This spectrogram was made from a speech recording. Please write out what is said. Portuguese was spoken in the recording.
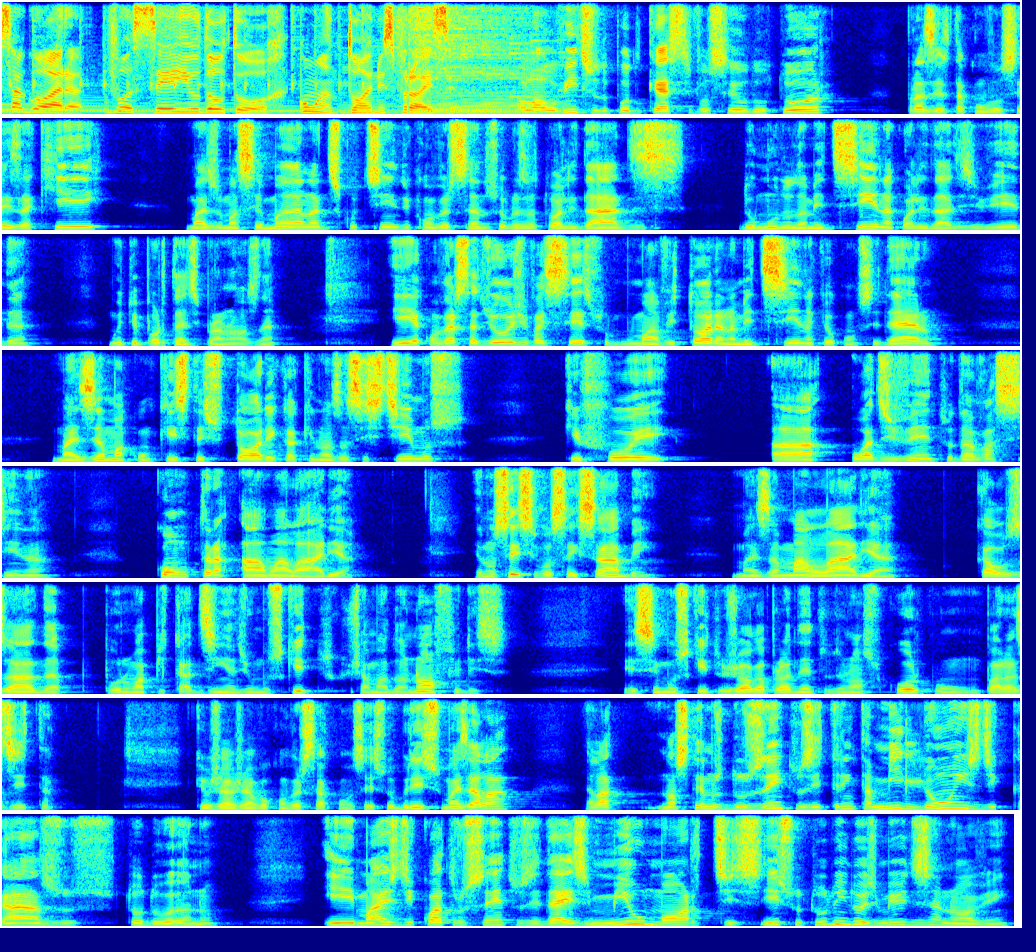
Ouça agora Você e o Doutor, com Antônio Spreuser. Olá, ouvintes do podcast Você e o Doutor. Prazer estar com vocês aqui. Mais uma semana discutindo e conversando sobre as atualidades do mundo da medicina, qualidade de vida, muito importante para nós, né? E a conversa de hoje vai ser sobre uma vitória na medicina que eu considero, mas é uma conquista histórica que nós assistimos, que foi a, o advento da vacina contra a malária. Eu não sei se vocês sabem, mas a malária causada por uma picadinha de um mosquito chamado Anófeles, esse mosquito joga para dentro do nosso corpo um parasita, que eu já já vou conversar com vocês sobre isso, mas ela, ela nós temos 230 milhões de casos todo ano e mais de 410 mil mortes, isso tudo em 2019, hein?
